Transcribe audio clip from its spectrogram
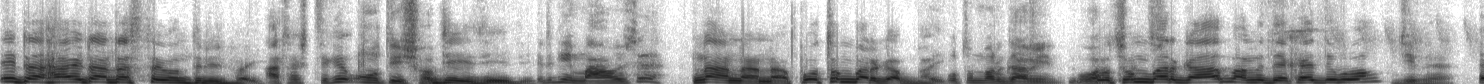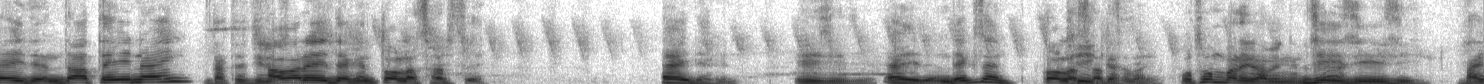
এটা হাইট আঠাশ থেকে উনত্রিশ ভাই। আঠাশ থেকে উনত্রিশ হবে। জি জি জি। এটা কি মা না না না প্রথমবার গাব ভাই। প্রথমবার গাভিন ও আচ্ছা, প্রথমবার গাব আমি দেখাই দিব। জি ভাইয়া এই দেন দাঁতেই নাই। দাঁতে জিরো আবার এই দেখেন তলা ছাড়ছে। এই দেখেন। এই জি জি এই দেন দেখছেন? তলা ছাড়ছে ভাই। প্রথমবার গাভিন জি জি জি। ভাই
